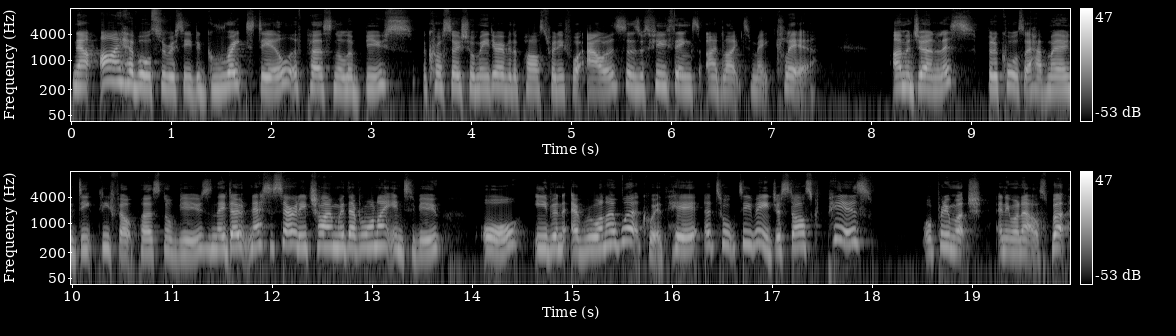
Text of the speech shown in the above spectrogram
Now, I have also received a great deal of personal abuse across social media over the past 24 hours, so there's a few things I'd like to make clear. I'm a journalist, but of course I have my own deeply felt personal views, and they don't necessarily chime with everyone I interview or even everyone I work with here at Talk TV. Just ask Piers or pretty much anyone else. But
